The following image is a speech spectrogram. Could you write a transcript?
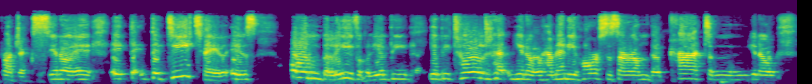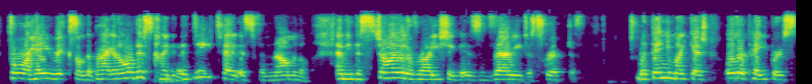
projects. You know, eh, eh, it, it, the detail is unbelievable. You'll be you'll be told how, you know how many horses are on the cart and you know four hay ricks on the back and all this kind of the detail is phenomenal. I mean the style of writing is very descriptive. But then you might get other papers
